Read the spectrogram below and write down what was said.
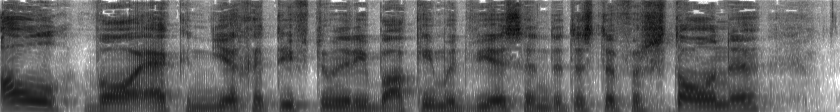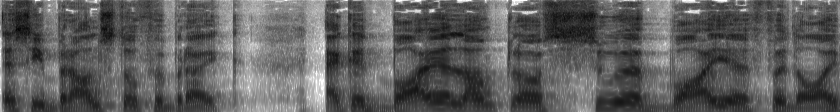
Al waar ek negatief teenoor die bakkie moet wees en dit is te verstaane is die brandstofverbruik. Ek het baie lank lank so baie vir daai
